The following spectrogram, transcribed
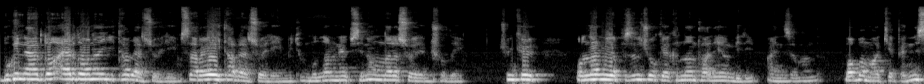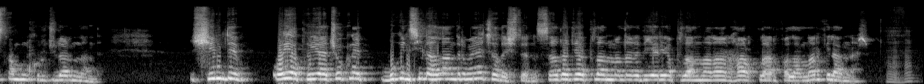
Bugün Erdoğan, Erdoğan'a hitaben söyleyeyim. Saray'a hitaben söyleyeyim. Bütün bunların hepsini onlara söylemiş olayım. Çünkü onların yapısını çok yakından tanıyan biriyim aynı zamanda. Babam AKP'nin İstanbul kurucularındandı. Şimdi o yapıya çok net bugün silahlandırmaya çalıştığınız Sadat yapılanmaları, diğer yapılanmalar, harplar falanlar filanlar. Hı hı.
